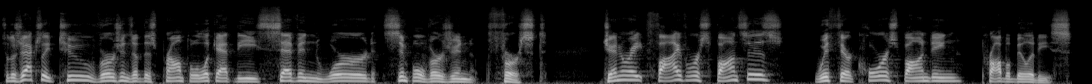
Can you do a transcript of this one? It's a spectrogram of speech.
So there's actually two versions of this prompt. We'll look at the seven word simple version first. Generate five responses with their corresponding probabilities.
